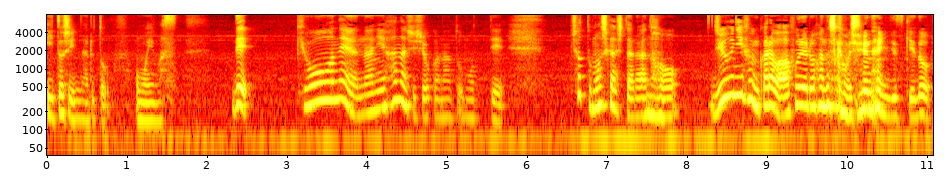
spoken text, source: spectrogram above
いい年になると思います。で今日ね何話しようかなと思ってちょっともしかしたらあの12分からは溢れる話かもしれないんですけど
